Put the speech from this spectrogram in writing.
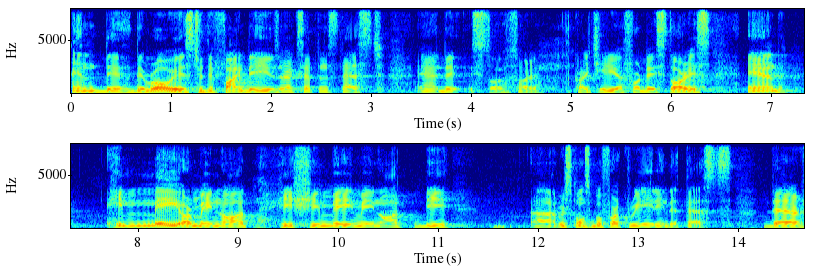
And the, the role is to define the user acceptance test and the, sorry, criteria for the stories. And he may or may not, he, she may, may not be uh, responsible for creating the tests there,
